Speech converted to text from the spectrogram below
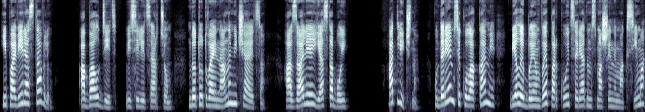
И, поверь, оставлю». «Обалдеть!» — веселится Артем. «Да тут война намечается. Азалия, я с тобой». «Отлично». Ударяемся кулаками, белый БМВ эм паркуется рядом с машиной Максима,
